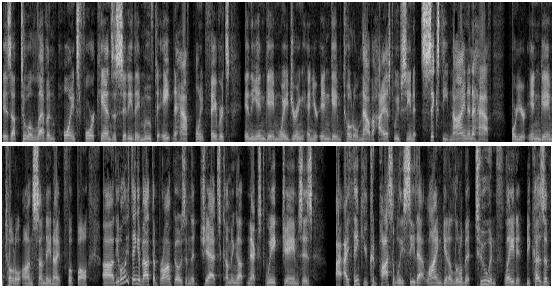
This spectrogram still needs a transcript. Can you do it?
is up to 11 points for Kansas City. They move to eight and a half point favorites in the in game wagering, and your in game total now the highest we've seen it 69 and a half for your in game total on Sunday Night Football. Uh, the only thing about the Broncos and the Jets coming up next week, James, is I, I, think you could possibly see that line get a little bit too inflated because of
